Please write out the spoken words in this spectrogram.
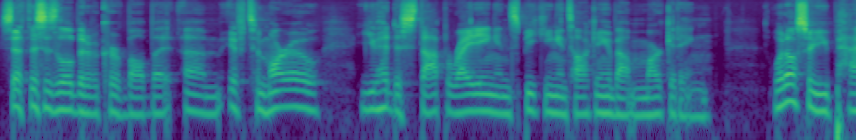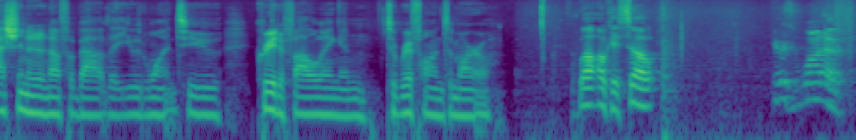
Seth, this is a little bit of a curveball, but um, if tomorrow you had to stop writing and speaking and talking about marketing, what else are you passionate enough about that you would want to create a following and to riff on tomorrow? Well, okay, so here's one of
